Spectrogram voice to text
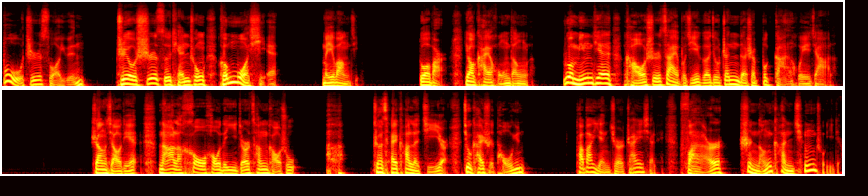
不知所云，只有诗词填充和默写，没忘记。多半要开红灯了。若明天考试再不及格，就真的是不敢回家了。尚小蝶拿了厚厚的一卷参考书，这才看了几页就开始头晕。他把眼镜摘下来，反而是能看清楚一点。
